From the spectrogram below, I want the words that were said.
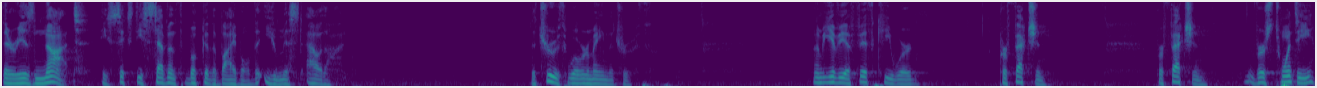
There is not a 67th book of the Bible that you missed out on. The truth will remain the truth. Let me give you a fifth key word perfection. Perfection. Verse 20.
